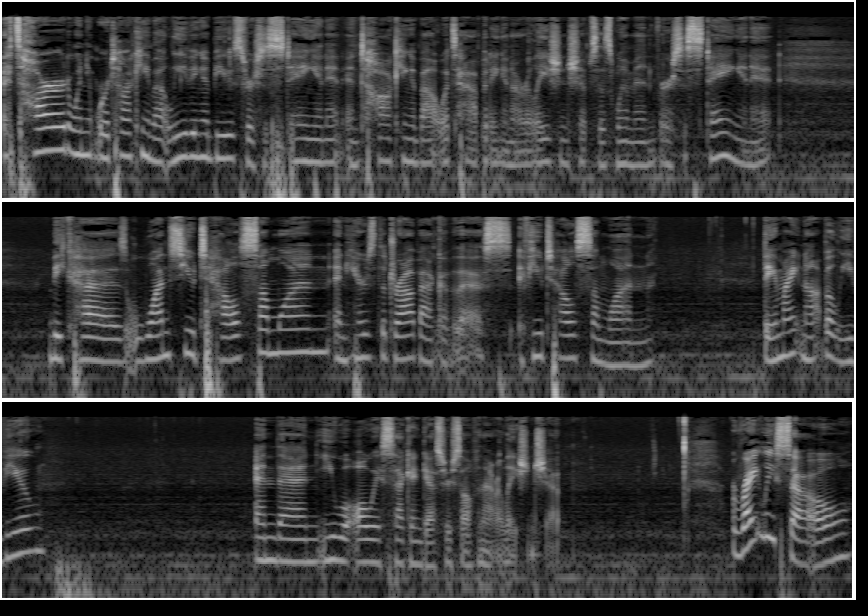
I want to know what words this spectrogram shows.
it's hard when we're talking about leaving abuse versus staying in it and talking about what's happening in our relationships as women versus staying in it. Because once you tell someone, and here's the drawback of this if you tell someone, they might not believe you. And then you will always second guess yourself in that relationship. Rightly so,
